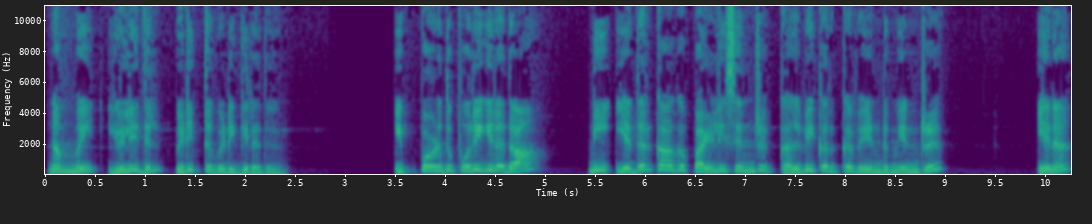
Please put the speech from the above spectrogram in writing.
நம்மை எளிதில் பிடித்து விடுகிறது. இப்பொழுது புரிகிறதா? நீ எதற்காக பள்ளி சென்று கல்வி கற்க வேண்டும் என்று? என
